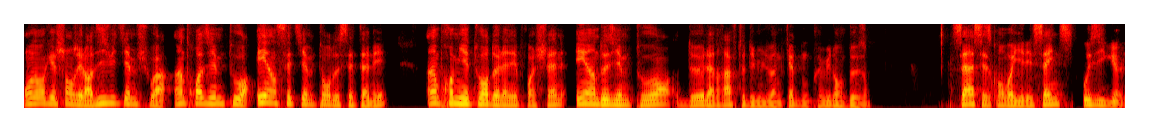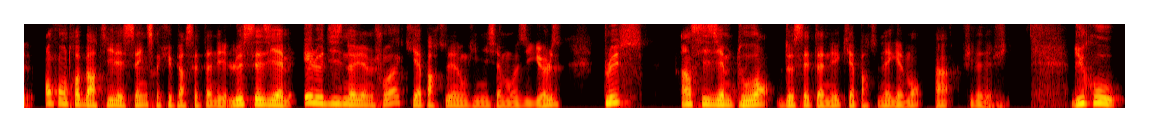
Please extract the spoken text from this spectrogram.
ont donc échangé leur 18e choix, un troisième tour et un septième tour de cette année, un premier tour de l'année prochaine et un deuxième tour de la draft 2024, donc prévu dans deux ans. Ça, c'est ce envoyé les Saints aux Eagles. En contrepartie, les Saints récupèrent cette année le 16e et le 19e choix qui appartenaient donc initialement aux Eagles, plus un sixième tour de cette année qui appartenait également à Philadelphie. Du coup,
